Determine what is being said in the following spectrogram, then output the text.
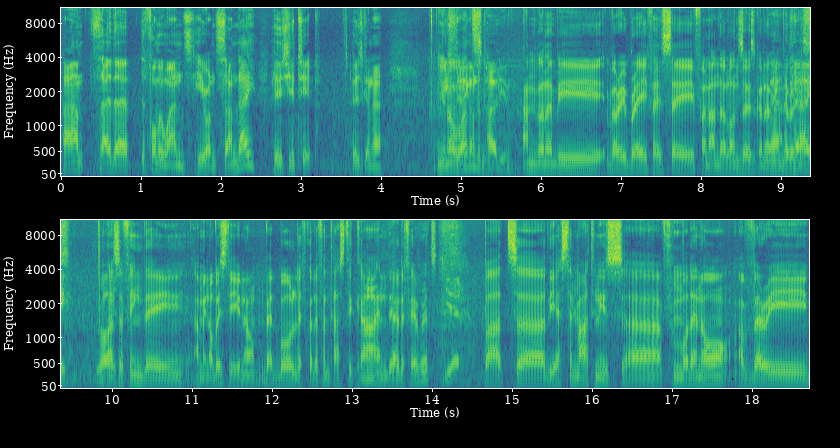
Um, so the, the Formula One's here on Sunday. Who's your tip? Who's going to be You know standing what? on the podium? I'm gonna be very brave. I say Fernando Alonso is gonna win the Okay, race right. because I think they. I mean, obviously, you know, Red Bull they've got a fantastic car Mm. and they're the favorites. Yeah. But uh, the Aston Martin is, uh, from what I know, a very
